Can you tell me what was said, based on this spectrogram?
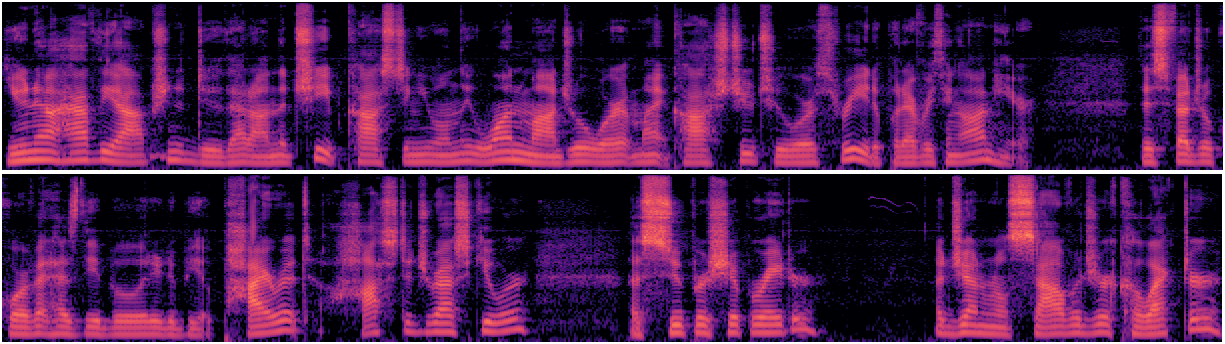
you now have the option to do that on the cheap, costing you only one module where it might cost you two or three to put everything on here. This Federal Corvette has the ability to be a pirate, a hostage rescuer, a super ship raider, a general salvager collector.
